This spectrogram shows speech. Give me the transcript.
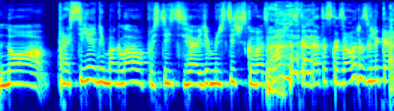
Но, прости, я не могла упустить э, юмористическую возможность, когда ты сказал развлекать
